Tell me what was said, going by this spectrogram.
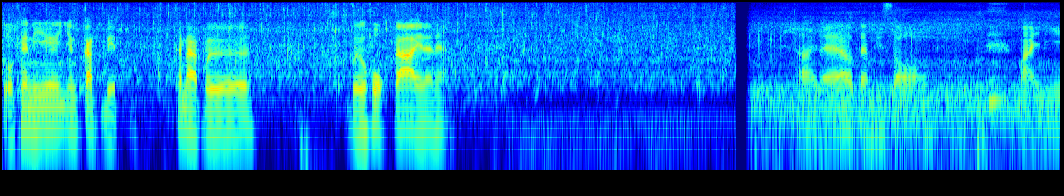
ตัวแค่นี้ยังกัดเบ็ด ขนาดเบอร์เบอร์หกได้นะเนี่ยได้แล้วแต้มที่สองหมายนี้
